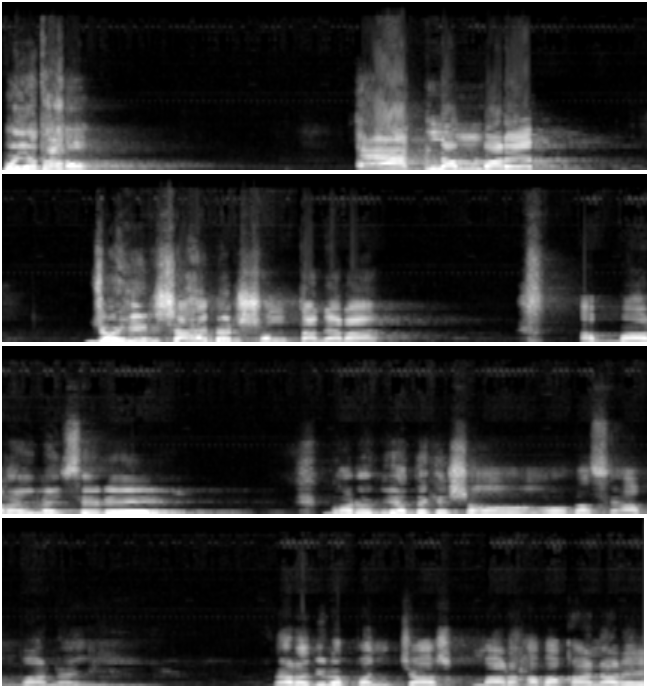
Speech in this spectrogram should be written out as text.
বইয়া থাহ। এক নম্বরে জহির সাহেবের সন্তানেরা, আব্বা রাইলাইছে রে। ঘর গিয়া দেখে সব আছে, আব্বা নাই। নারা দিল পঞ্চাশ মার হাবা কানারে।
